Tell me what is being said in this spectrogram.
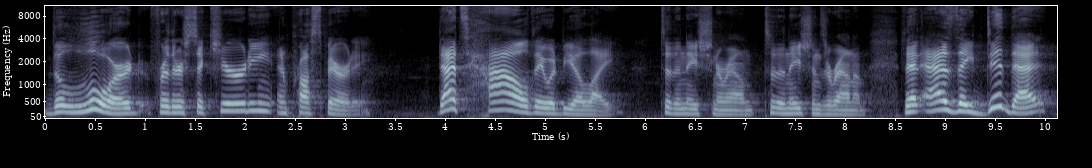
the Lord for their security and prosperity. That's how they would be a light to the nation around to the nations around them. That as they did that,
